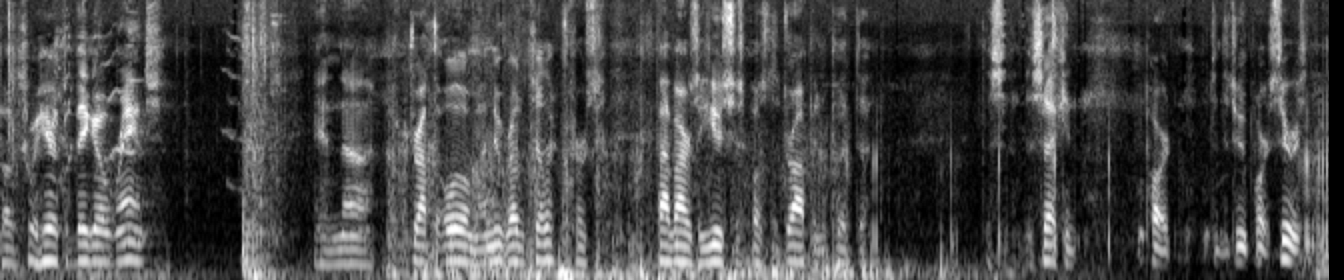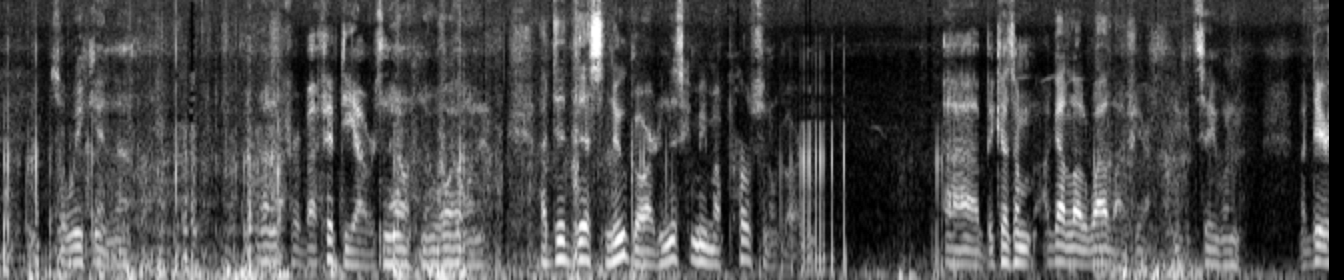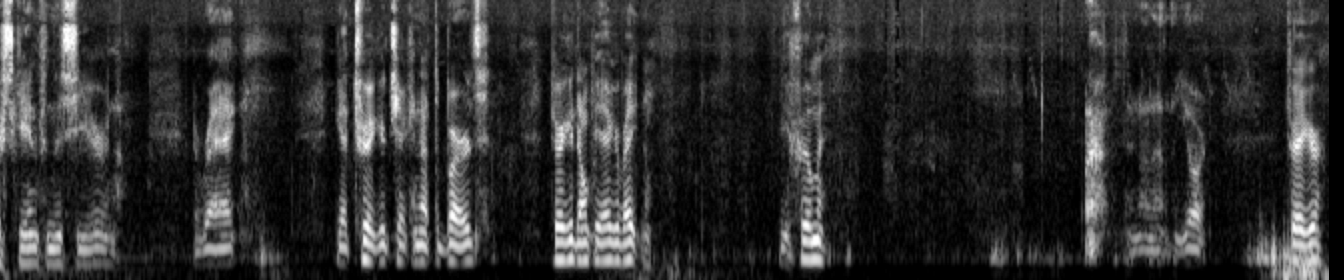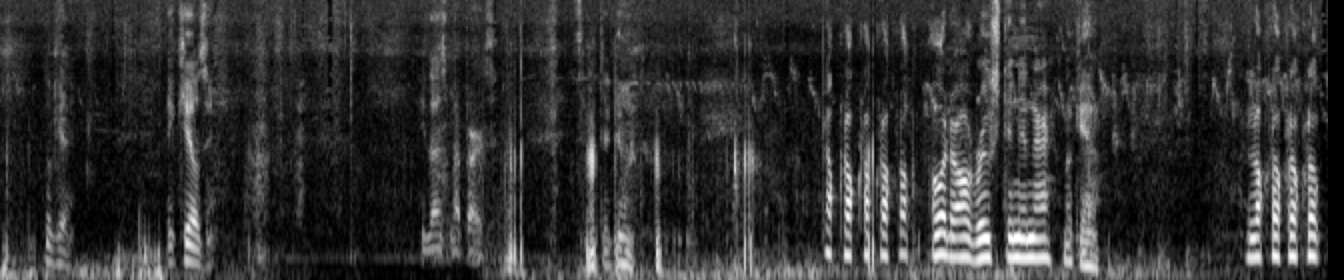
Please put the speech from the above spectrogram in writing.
Folks, we're here at the Big O Ranch and uh, dropped the oil in my new rototiller. First five hours of use, you're supposed to drop it and put the, the, the second part to the two part series so we can uh, run it for about 50 hours now, no oil on it. I did this new garden. This can be my personal garden uh, because I'm I got a lot of wildlife here. You can see one of my deer skin from this year and the rack. Got Trigger checking out the birds. Trigger, don't be aggravating them. You feel me? They're not out in the yard. Trigger, look at him. It kills him. He loves my birds. See what they're doing. Look, look, look, look, look. Oh, they're all roosting in there. Look at them. Look, look, look, look.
